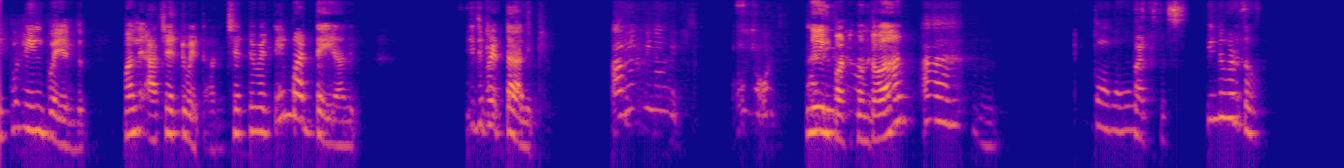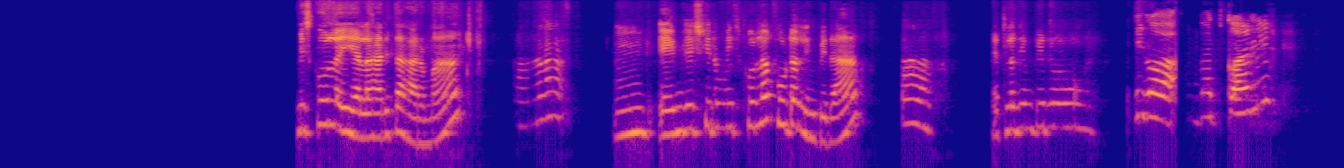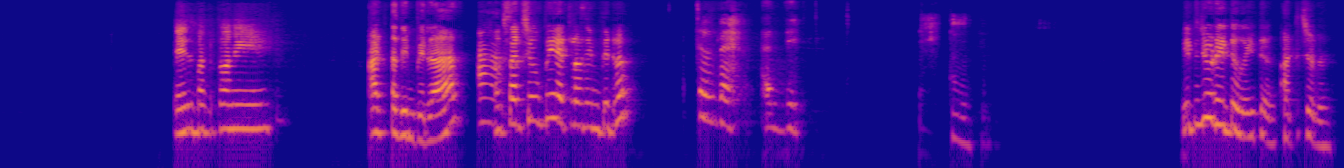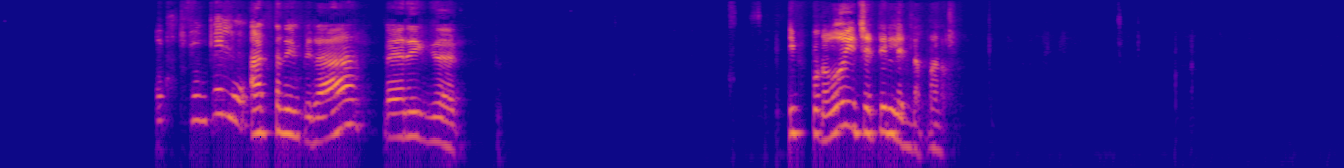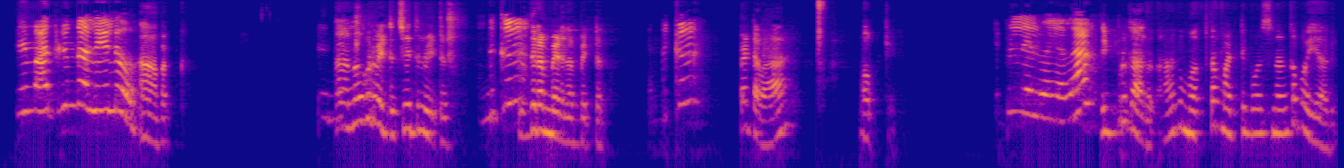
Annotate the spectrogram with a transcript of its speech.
ఇప్పుడు నీళ్ళు పోయొద్దు. మళ్ళీ ఆ చెట్టు పెట్టాలి. చెట్టు పెట్టి మట్టి వేయాలి. ఇది పెట్టాలి. నీళ్ళు పట్టుకుంటావా? కింద పడతావు. మీ స్కూల్లో ఇయ్యాల హరితహారమా? ఏం చేసిర్రు మీ స్కూల్లో? ఫోటోలు దింపిరా? ఎట్లా దింపిరు ఏది పట్టుకొని? అట్ట దింపిరా ఒకసారి చూపి ఎట్లా దింపిరు ఇటు చూడు ఇటు ఇటు అటు చూడు. అట్ట దింపిరా వెరీ గుడ్ ఇప్పుడు ఈ చెట్టు ఇద్దాం మనం. నువ్వు కూడా పెట్టు చేతులు పెట్టు. ఇద్దరం పెడదాం పెట్టు. పెట్టవా? ఓకే. ఇప్పుడు కాదు. ఆగు మొత్తం మట్టి పోసినాక పోయాలి.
